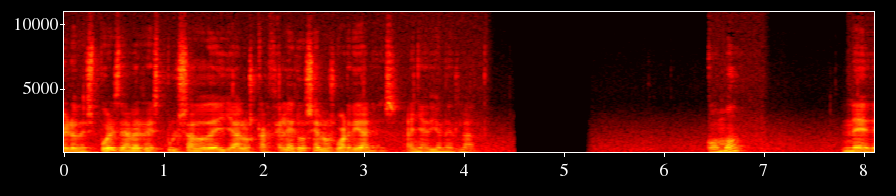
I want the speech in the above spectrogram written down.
pero después de haber expulsado de ella a los carceleros y a los guardianes, añadió Ned Land. ¿Cómo? Ned,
